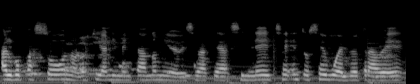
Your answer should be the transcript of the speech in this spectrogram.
algo pasó, no lo estoy alimentando, mi bebé se va a quedar sin leche, entonces vuelve otra vez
